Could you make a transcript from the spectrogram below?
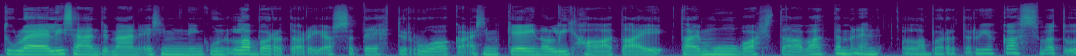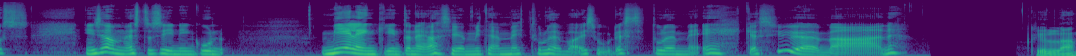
tulee lisääntymään esim. Niin kuin laboratoriossa tehty ruoka, esim. keinolihaa tai, tai muu vastaava, tämmöinen laboratoriokasvatus. Niin se on myös tosi niin kuin mielenkiintoinen asia, mitä me tulevaisuudessa tulemme ehkä syömään. Kyllä,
